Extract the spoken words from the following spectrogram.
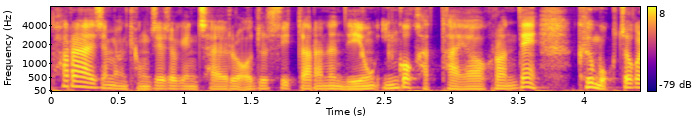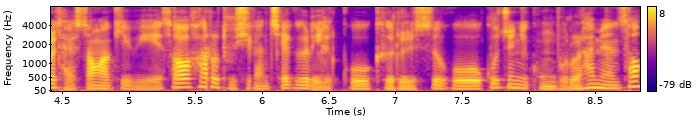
팔아야지만 경제적인 자유를 얻을 수 있다라는 내용인 것 같아요. 그런데 그 목적을 달성하기 위해서 하루 두 시간 책을 읽고 글을 쓰고 꾸준히 공부를 하면서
